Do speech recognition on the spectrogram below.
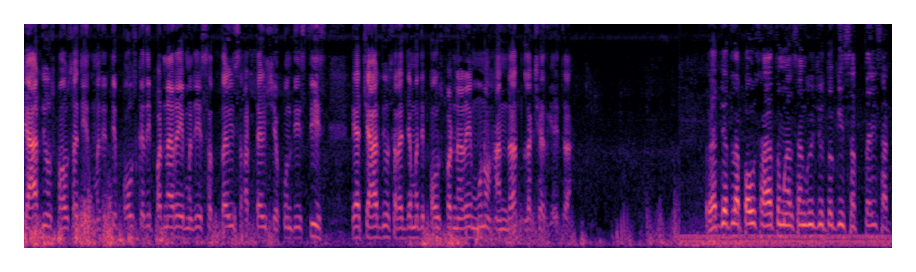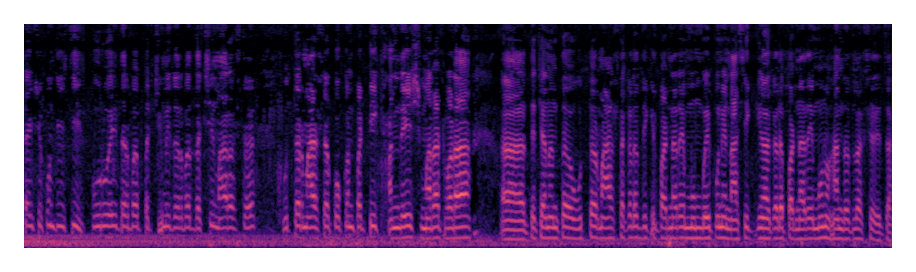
चार दिवस पावसाचे आहेत. म्हणजे ते पाऊस कधी पडणार आहे? म्हणजे सत्तावीस अठ्ठावीस एकोणतीस तीस या चार दिवस राज्यामध्ये पाऊस पडणार आहे म्हणून हा अंदाज लक्षात घ्यायचा. राज्यातला पाऊस हा तुम्हाला सांगू इच्छितो की सत्तावीस अठ्ठावीस एकोणतीस तीस. पूर्व विदर्भ पश्चिम विदर्भ दक्षिण महाराष्ट्र उत्तर महाराष्ट्र कोकणपट्टी खानदेश मराठवाडा त्याच्यानंतर उत्तर महाराष्ट्राकडे देखील पडणार आहे मुंबई पुणे नाशिककडे पडणार आहे म्हणून हा अंदाज लक्ष द्यायचा.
